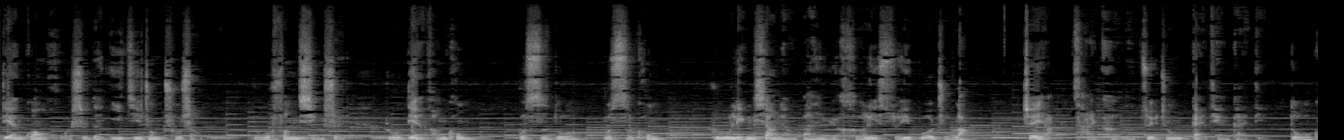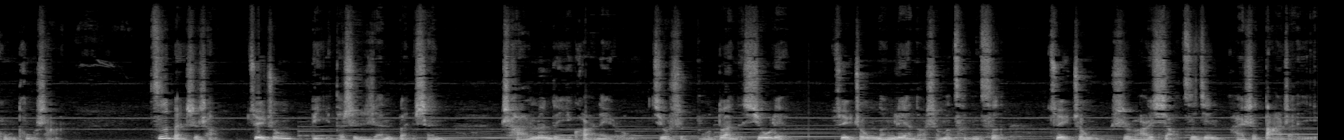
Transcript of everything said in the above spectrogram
电光火石的一击中出手，如风行水，如电横空，不思多，不思空，如零向量般与合力随波逐浪，这样才可能最终盖天盖地，多空通杀。资本市场最终比的是人本身，缠论的一块内容就是不断的修炼，最终能练到什么层次？最终是玩小资金还是大战役，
